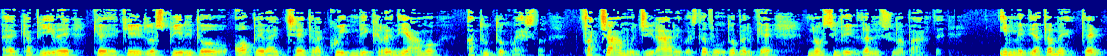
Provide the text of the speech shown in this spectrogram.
eh, capire che, che lo spirito opera eccetera. Quindi crediamo a tutto questo. Facciamo girare questa foto perché non si vede da nessuna parte. Immediatamente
